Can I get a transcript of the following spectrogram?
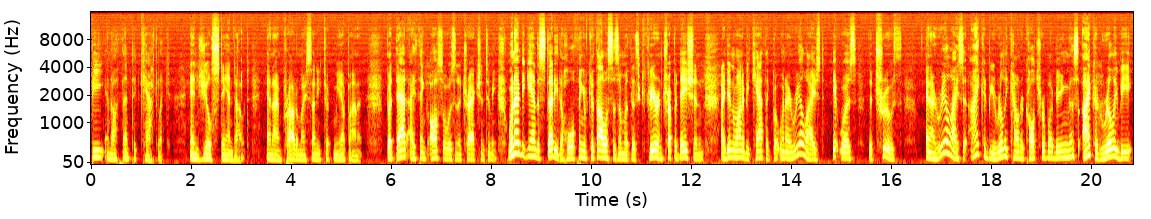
be an authentic Catholic and you'll stand out and I'm proud of my son. He took me up on it. But that, I think, also was an attraction to me. When I began to study the whole thing of Catholicism with this fear and trepidation, I didn't want to be Catholic. But when I realized it was the truth, and I realized that I could be really countercultural by being this, I could really be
